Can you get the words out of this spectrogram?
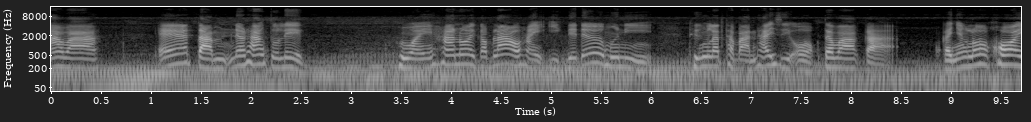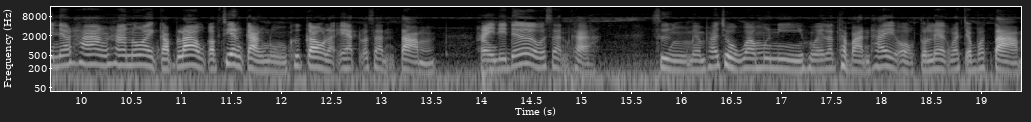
มาว่า แอดตามแนวทางตัวเลขหวยฮาน้อยกับเล่าให้อีกเด้อเด้อมือนี้ถึงรัฐบาลไทยสิออก แต่ว่ากะก็ยังรอคอยแนวทางฮาน้อยกับเล่ากับเสี้ยนกลางหนุ่งคือเก่าละแอดวสันตามให้เด้อเดอว่าสันค่ะ ซึ่งแม่พระโชคว่ามือนีหวยรัฐบาลไทยออกตัวแรกว่าจะบ่ตาม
